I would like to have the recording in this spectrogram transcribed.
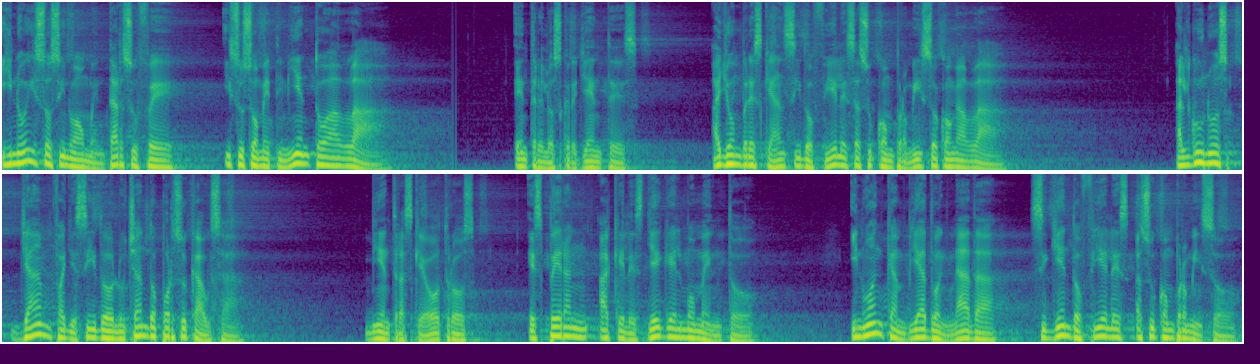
Y no hizo sino aumentar su fe y su sometimiento a Allah. Entre los creyentes hay hombres que han sido fieles a su compromiso con Allah. Algunos ya han fallecido luchando por su causa, mientras que otros esperan a que les llegue el momento y no han cambiado en nada siguiendo fieles a su compromiso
